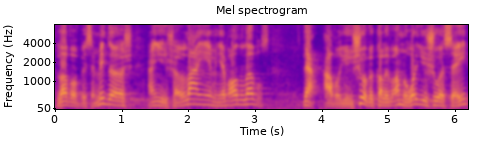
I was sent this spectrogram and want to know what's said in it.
the level of Beis HaMikdash, and Yishalayim, and you have all the levels. Now, Aval Yeshua what did Yeshua say?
